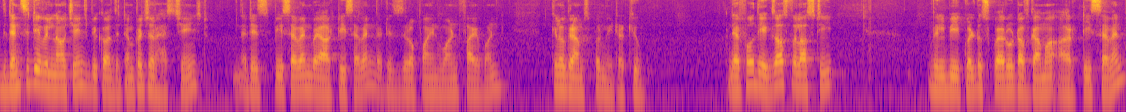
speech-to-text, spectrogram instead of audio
The density will now change because the temperature has changed that is P 7 by R T 7 that is 0.151 kilograms per meter cube. Therefore, the exhaust velocity will be equal to square root of gamma R T 7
